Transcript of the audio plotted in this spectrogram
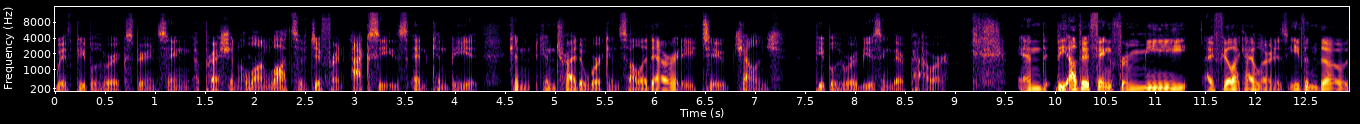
with people who are experiencing oppression along lots of different axes and can be can can try to work in solidarity to challenge people who are abusing their power. And the other thing for me, I feel like I learned is even though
